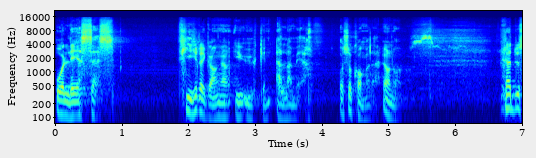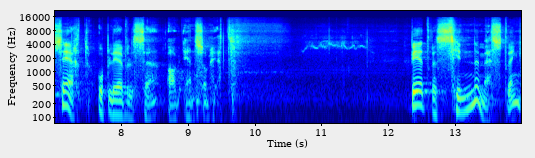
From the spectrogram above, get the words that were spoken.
og leses fire ganger i uken eller mer. Og så kommer det. Hør nå. Redusert opplevelse av ensomhet. Bedre sinnemestring.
